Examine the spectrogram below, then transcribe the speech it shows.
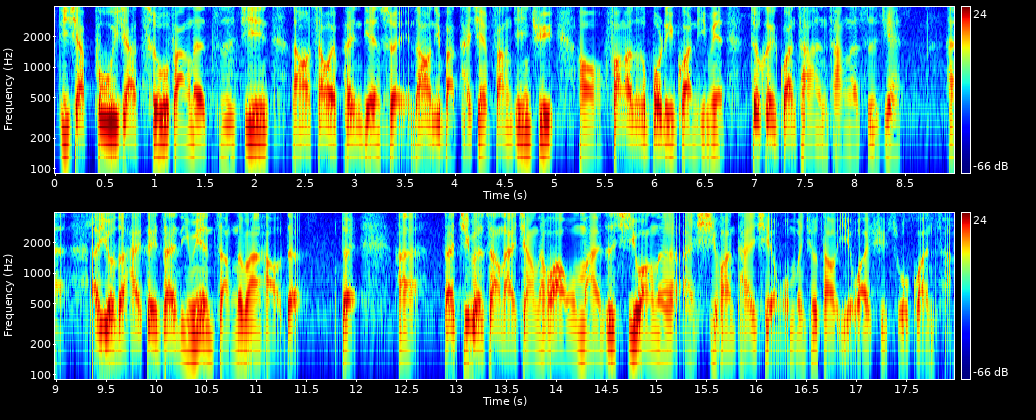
底下铺一下厨房的纸巾，然后稍微喷点水，然后你把苔藓放进去，哦放到这个玻璃罐里面，就可以观察很长的时间，哎，而有的还可以在里面长得蛮好的。对，哎，但基本上来讲的话，我们还是希望呢，哎，喜欢苔藓，我们就到野外去做观察。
